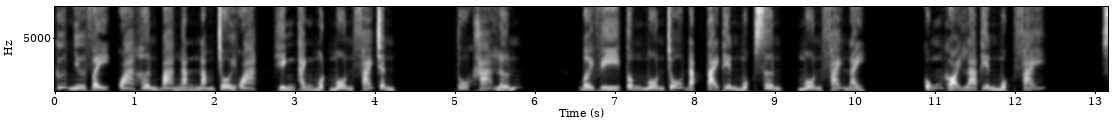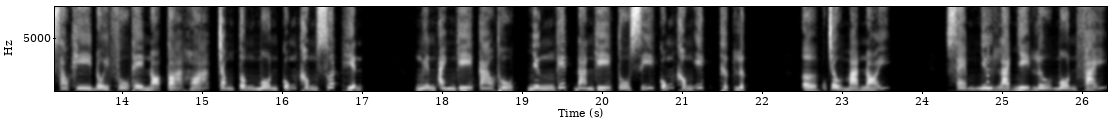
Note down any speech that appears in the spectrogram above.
Cứ như vậy qua hơn 3.000 năm trôi qua, hình thành một môn phái chân. Tu khá lớn. Bởi vì tông môn chỗ đặt tại thiên mục sơn, môn phái này. Cũng gọi là thiên mục phái. Sau khi đôi phu thê nọ tỏa hóa trong tông môn cũng không xuất hiện. Nguyên anh kỳ cao thủ, nhưng kết đan kỳ tu sĩ cũng không ít thực lực. Ở châu mà nói. Xem như là nhị lưu môn phái.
